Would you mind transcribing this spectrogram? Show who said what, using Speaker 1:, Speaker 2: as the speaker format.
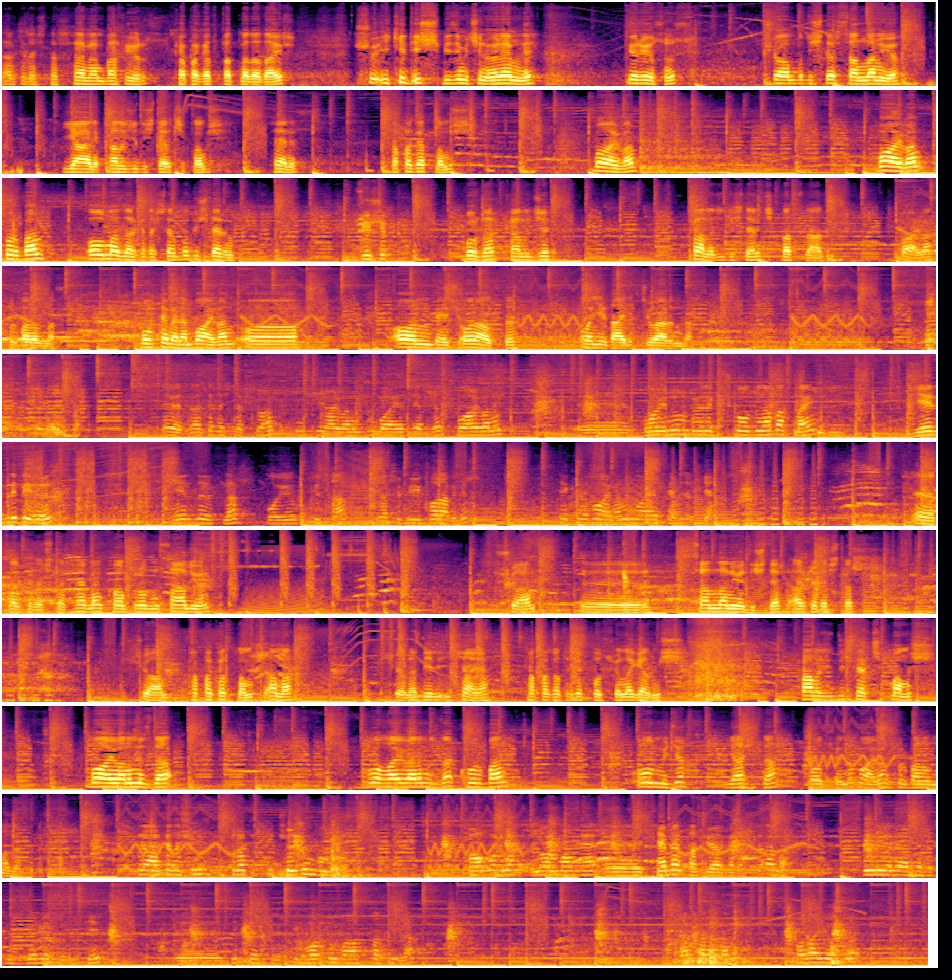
Speaker 1: Arkadaşlar hemen bakıyoruz. Kapak atıp atmada dair. Şu iki diş bizim için önemli. Görüyorsunuz. Şu an bu dişler sallanıyor. Yani kalıcı dişler çıkmamış. Henüz. Kapak atmamış. Bu hayvan bu hayvan kurban olmaz arkadaşlar. Bu dişlerin düşüp burada kalıcı kalıcı dişlerin çıkması lazım. Bu hayvan kurban olmaz. Muhtemelen bu hayvan o 15, 16, 17 aylık civarında. Evet arkadaşlar şu an ikinci hayvanımızın muayenesi yapacağız. Bu hayvanın e, boyunun böyle küçük olduğuna bakmayın. Yerli bir ırk. Yerli ırklar boyu kısa, yaşı büyük olabilir. Tekrar bu hayvanın muayenesi yapacağız. Gel. Evet arkadaşlar hemen kontrolünü sağlıyoruz. Şu an e, sallanıyor dişler arkadaşlar. Şu an kapak atmamış ama şöyle bir iki aya kapak atacak pozisyona gelmiş. Kalıcı dişler çıkmamış. Bu hayvanımız da bu hayvanımız da kurban olmayacak yaşta pozisyonda bu hayvan kurban olmaz arkadaşlar. Bir arkadaşımız pratik bir çözüm bulmuş. Kovboylar normalde e, kemer takıyor arkadaşlar ama bu yeri arkadaşımız görüyorsunuz ipi e, dipleştirip bir hortum vasıtasıyla yakalamanın kolay yolunu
